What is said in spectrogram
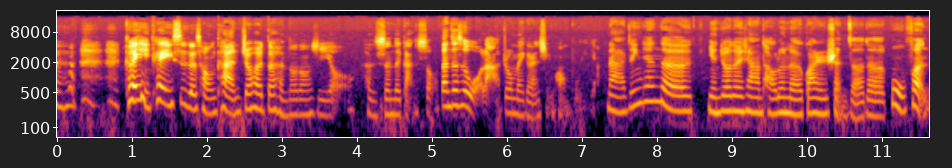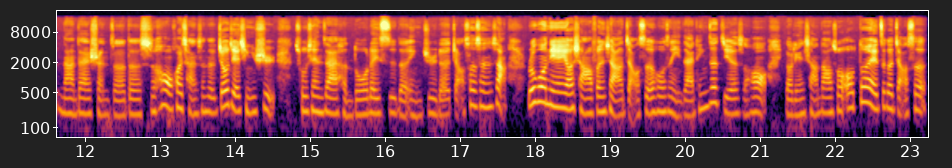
可以可以试着重看，就会对很多东西有很深的感受。但这是我啦，就每个人情况不一样。那今天的研究对象讨论了关于选择的部分，那在选择的时候会产生的纠结情绪，出现在很多类似的影剧的角色身上。如果你也有想要分享的角色，或是你在听这集的时候有联想到说，哦，对，这个角色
